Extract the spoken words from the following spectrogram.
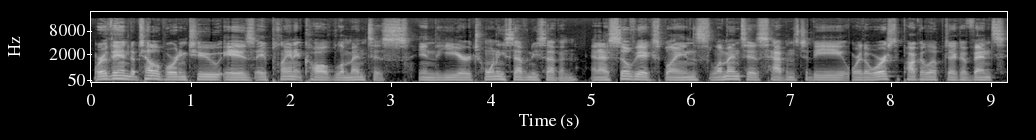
Where they end up teleporting to is a planet called Lamentis in the year 2077. And as Sylvia explains, Lamentis happens to be where the worst apocalyptic events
